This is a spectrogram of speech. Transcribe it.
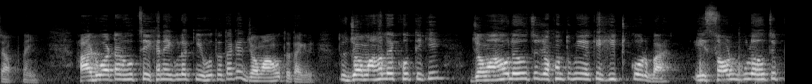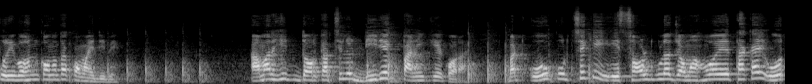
চাপ নাই। হার্ড ওয়াটার হচ্ছে এখানে এগুলো কি হতে থাকে? জমা হতে থাকে। তো জমা হলে ক্ষতি কি? জমা হলে হচ্ছে যখন তুমি একে হিট করবা, এই সল্টগুলো হচ্ছে পরিবহন ক্ষমতা কমাই দিবে। আমার হিট দরকার ছিল ডিরেক্ট পানিকে করা। বাট ও করছে কি, এই সল্টগুলো জমা হয়ে থাকায় ওর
